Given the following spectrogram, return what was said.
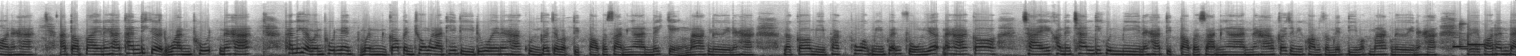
ะนะคะอะต่อไปนะคะท่านที่เกิดวันพุธนะคะ ท่านที่เกิดวันพุธเนี่ยมันก็เป็นช่วงเวลาที่ดีด้วยนะคะ คุณก็จะแบบติดต่อประสานงานได้เก่งมากเลยนะคะ แล้วก็มีพักพวกมีเพื่อนฝูงเยอะนะคะ ก็ใช้คอนเนคชันที่คุณมีนะคะ ติดต่อประสานงานนะคะ ก็จะมีความสำเร็จดีมากๆเลยนะคะ โดยเฉพาะท่านใด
